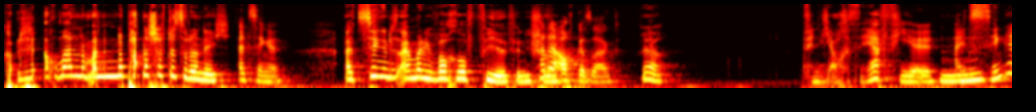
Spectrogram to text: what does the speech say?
Kommt auch mal, ob man in einer Partnerschaft ist oder nicht. Als Single. Als Single ist einmal die Woche viel, finde ich schon. Hat er auch gesagt. Ja. Finde ich auch sehr viel. Mhm. Als Single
